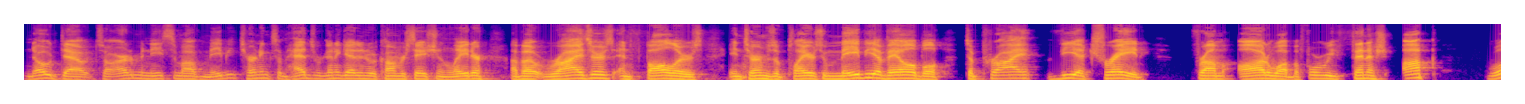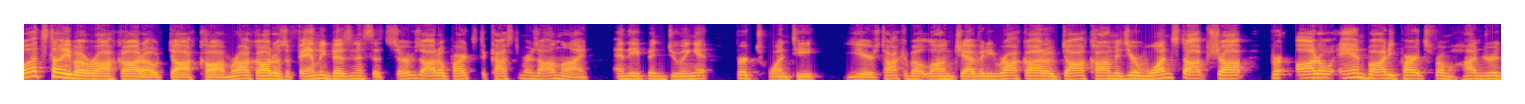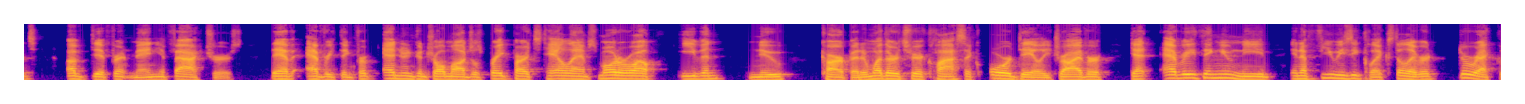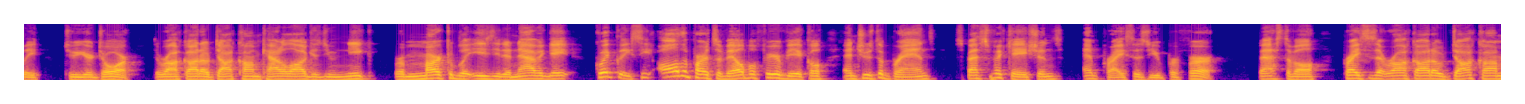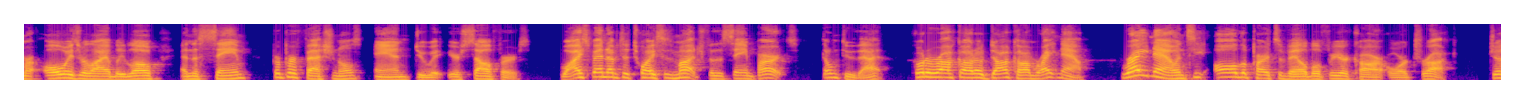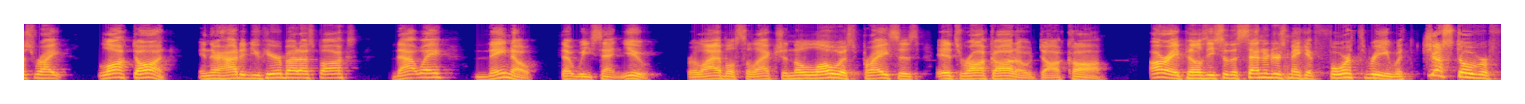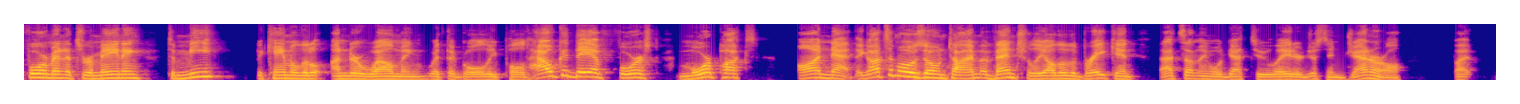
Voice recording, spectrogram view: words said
No doubt. So Artem Anisimov maybe turning some heads. We're going to get into a conversation later about risers and fallers in terms of players who may be available to pry via trade from Ottawa. Before we finish up, well, let's tell you about rockauto.com. Rock Auto is a family business that serves auto parts to customers online, and they've been doing it for 20 years. Talk about longevity. Rockauto.com is your one stop shop for auto and body parts from hundreds of different manufacturers. They have everything from engine control modules, brake parts, tail lamps, motor oil, even new carpet. And whether it's for your classic or daily driver, get everything you need in a few easy clicks delivered directly to your door. The rockauto.com catalog is unique, remarkably easy to navigate. Quickly see all the parts available for your vehicle and choose the brands, specifications, and prices you prefer. Best of all, Prices at rockauto.com are always reliably low and the same for professionals and do it yourselfers. Why spend up to twice as much for the same parts? Don't do that. Go to rockauto.com right now, right now, and see all the parts available for your car or truck. Just write locked on in there. How did you hear about us box? That way they know that we sent you. Reliable selection, the lowest prices. It's rockauto.com. All right, Pilsy. So the Senators make it 4 3 with just over four minutes remaining. To me, became a little underwhelming with the goalie pulled. How could they have forced more pucks on net? They got some ozone time eventually, although the break in, that's something we'll get to later, just in general.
